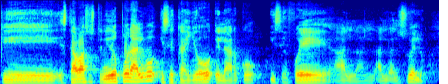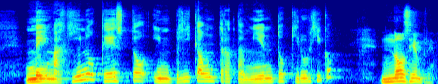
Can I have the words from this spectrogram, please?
que estaba sostenido por algo y se cayó el arco y se fue al, al suelo. Me imagino que esto implica un tratamiento quirúrgico. No siempre.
